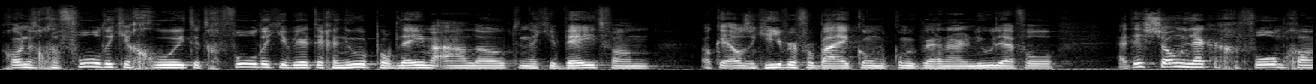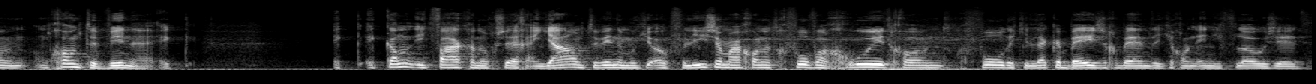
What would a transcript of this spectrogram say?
gewoon het gevoel dat je groeit. Het gevoel dat je weer tegen nieuwe problemen aanloopt. En dat je weet van, oké, als ik hier weer voorbij kom, kom ik weer naar een nieuw level. Het is zo'n lekker gevoel om gewoon, om gewoon te winnen. Ik, ik, ik kan het niet vaak genoeg zeggen. En ja, om te winnen moet je ook verliezen. Maar gewoon het gevoel van groei. Het, gewoon het gevoel dat je lekker bezig bent. Dat je gewoon in die flow zit.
